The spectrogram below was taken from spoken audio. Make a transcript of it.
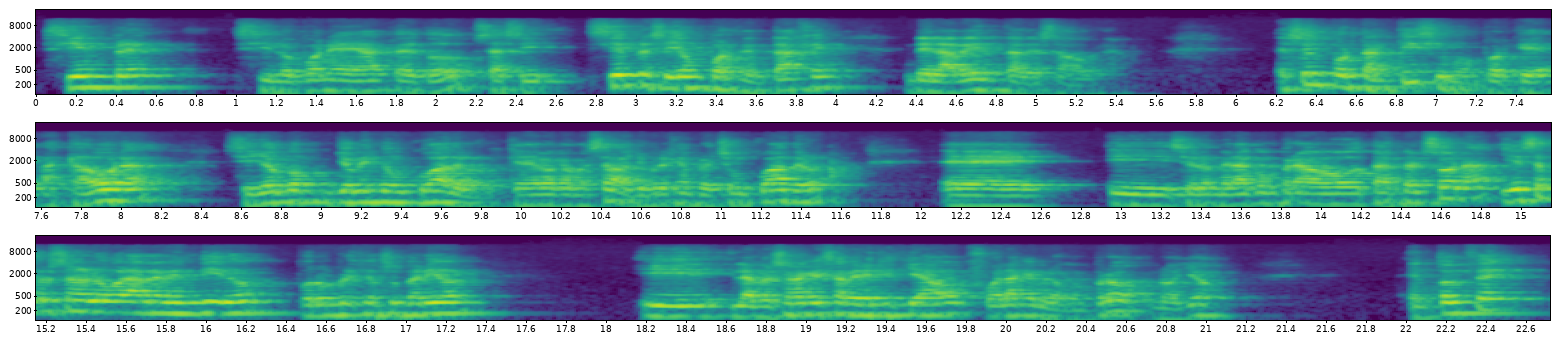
siempre, si lo pone antes de todo, o sea, si, siempre se lleva un porcentaje de la venta de esa obra. Eso es importantísimo, porque hasta ahora, si yo, yo vendo un cuadro, que es lo que ha pasado, yo por ejemplo he hecho un cuadro eh, y se lo, me lo ha comprado tal persona y esa persona luego lo ha revendido por un precio superior y la persona que se ha beneficiado fue la que me lo compró, no yo. Entonces,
